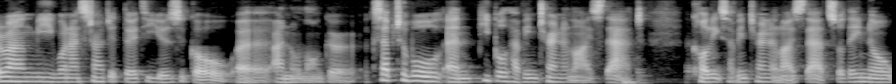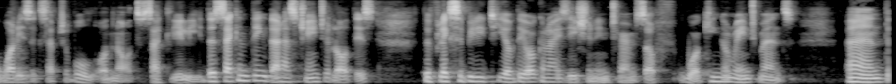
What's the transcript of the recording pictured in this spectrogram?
around me when I started 30 years ago uh, are no longer acceptable, and people have internalized that. Colleagues have internalized that, so they know what is acceptable or not. So clearly, the second thing that has changed a lot is the flexibility of the organization in terms of working arrangements and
